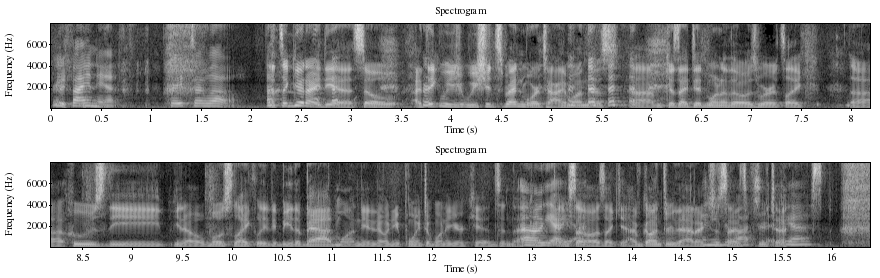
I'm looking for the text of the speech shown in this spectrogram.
Refinance. Rates are low. That's a good idea. So I think we, we should spend more time on this um, because I did one of those where it's like, uh, who's the you know most likely to be the bad one, you know, and you point to one of your kids and that Oh, kind of yeah, thing. So. I was like, yeah, I've gone through that I need to exercise a few it, yeah. times.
